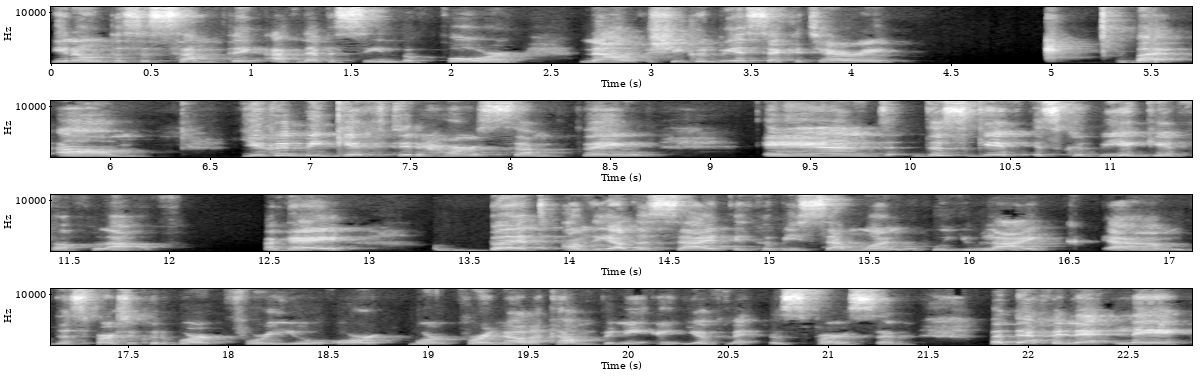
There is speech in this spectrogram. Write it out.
you know, this is something I've never seen before. Now, she could be a secretary, but um, you could be gifted her something. And this gift is could be a gift of love, okay? But on the other side, it could be someone who you like. Um, this person could work for you or work for another company and you've met this person. But definitely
